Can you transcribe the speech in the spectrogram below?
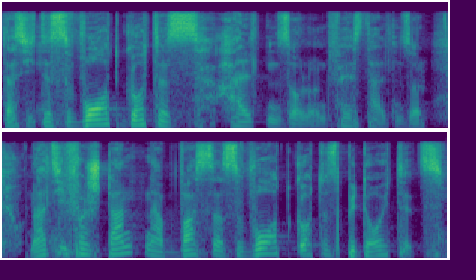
dass ich das Wort Gottes halten soll und festhalten soll. Und als ich verstanden habe, was das Wort Gottes bedeutet,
